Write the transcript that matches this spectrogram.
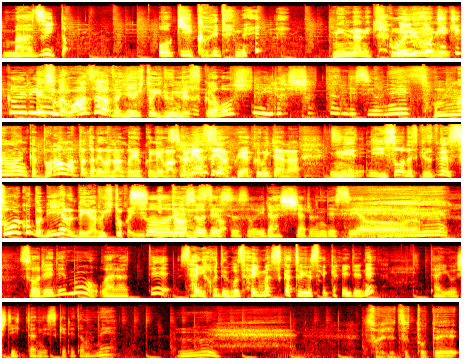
まずいと大きい声でね。みんなに聞こえるように。聞こえるように。えそんなわざわざ言う人いるんですか？いらっしゃったんですよね。そんななんかドラマとかではなんかよくね分かりやすい悪役みたいないそうですけどでそういうことリアルでやる人がいいそうたんですか？ですそうですそういらっしゃるんですよ。それでも笑って「さようでございますか」という世界でね対応していったんですけれどもね。うん、それでずっとで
